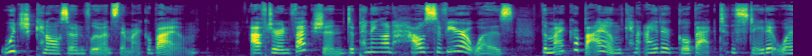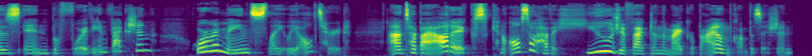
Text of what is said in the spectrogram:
which can also influence their microbiome. After infection, depending on how severe it was, the microbiome can either go back to the state it was in before the infection or remain slightly altered. Antibiotics can also have a huge effect on the microbiome composition,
